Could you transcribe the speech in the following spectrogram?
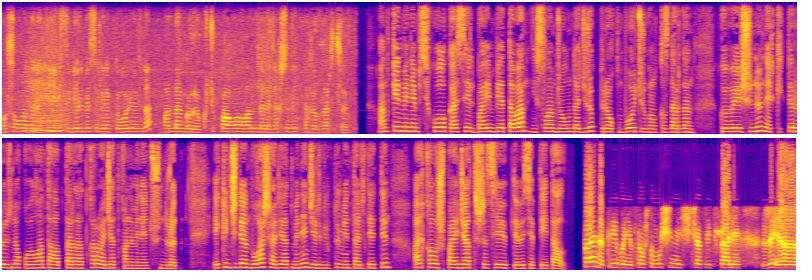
ошого деле тийгиси келбесе керек деп ойлойм да. Андан көрө күчүк багып алган деле жакшы дейт да кыздарчы анткени менен психолог асель байымбетова ислам жолунда жүрүп бирок бой жүргөн кыздардын көбөйүшүнүн эркектер өзүнө коюлган талаптарды аткарбай жатканы менен түшүндүрөт. Экинчиден буга шарият менен жергиликтүү менталитеттин айкалышпай жатышы себеп деп эсептейт ал. Правильно требования потому что мужчины сейчас ведь стали э,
